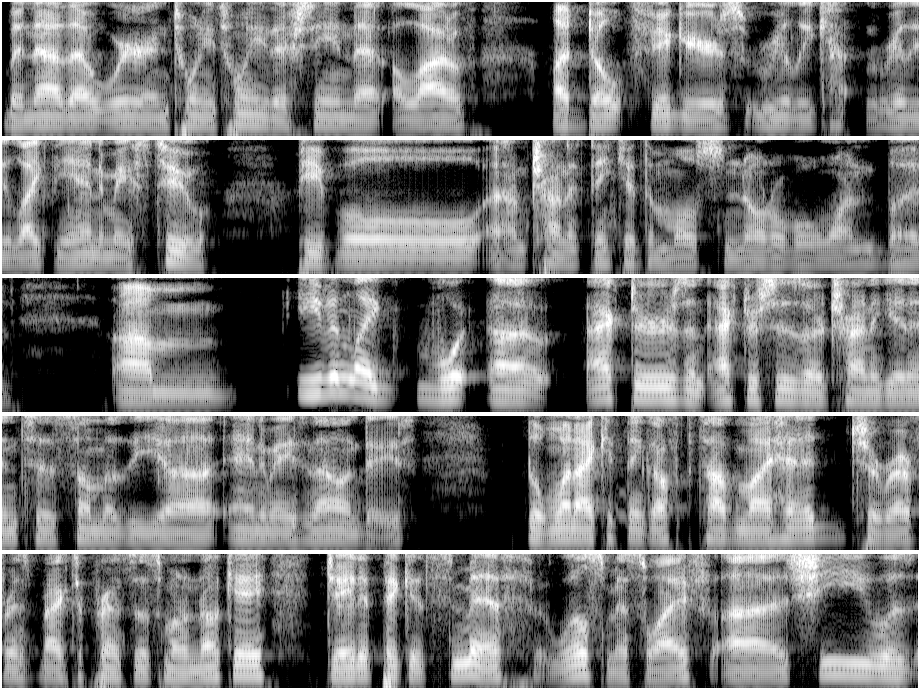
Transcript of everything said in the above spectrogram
but now that we're in 2020, they're seeing that a lot of adult figures really really like the animes too. People, and I'm trying to think of the most notable one, but um, even like uh, actors and actresses are trying to get into some of the uh, animes nowadays. The one I can think off the top of my head to reference back to Princess Mononoke, Jada Pinkett Smith, Will Smith's wife, uh, she was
